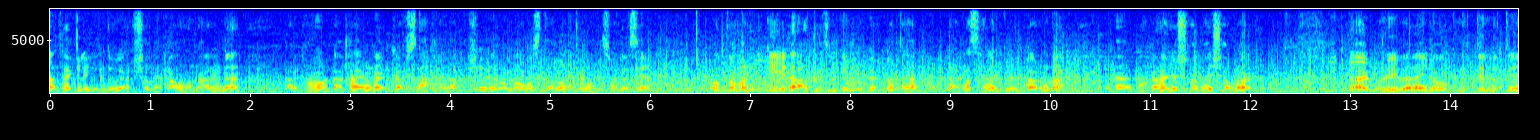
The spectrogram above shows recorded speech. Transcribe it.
না থাকলে কিন্তু একসময় কাহো নাড়ে না। আর কাহো টাকায়ও না, এক কাপ চা খাবার। সেরকম অবস্থা বর্তমান চলেছে। বর্তমান কি, এটা আদি যুগের লোকের কথা। টাকা ছাড়া কেউ কারও না। হ্যাঁ টাকা হইলে সবাই সবার। তাই ঘুরি বেড়াইনো, ঘুরতে ঘুরতে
